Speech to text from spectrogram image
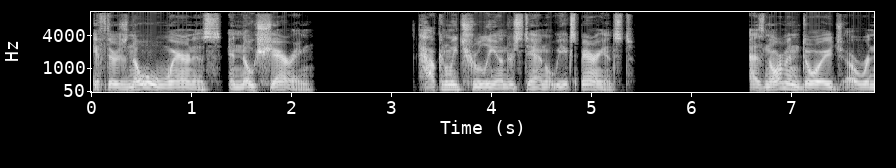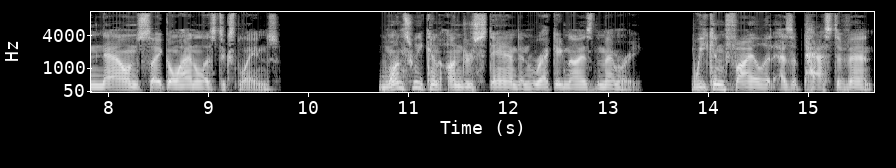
If there's no awareness and no sharing, how can we truly understand what we experienced? As Norman Doidge, a renowned psychoanalyst, explains, once we can understand and recognize the memory, we can file it as a past event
